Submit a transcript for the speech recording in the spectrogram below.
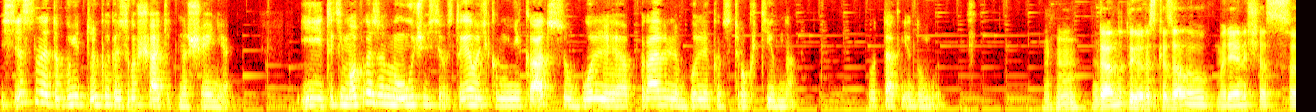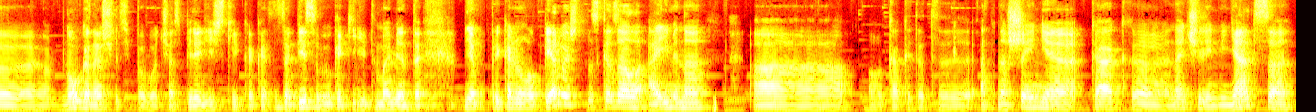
Естественно, это будет только разрушать отношения. И таким образом мы учимся выстраивать коммуникацию более правильно, более конструктивно. Вот так я думаю. Угу. Да, ну ты рассказала реально сейчас э, много, знаешь, я, типа вот сейчас периодически как это записываю какие-то моменты. Мне прикольнуло первое, что ты сказала, а именно а, как этот э, отношения, как э, начали меняться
